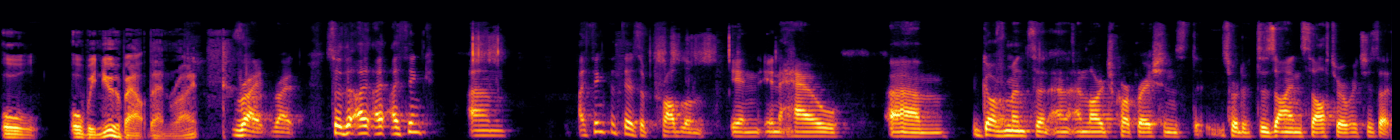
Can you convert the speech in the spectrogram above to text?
all, all we knew about then, right? Right, right. So the, I, I think, um, I think that there's a problem in, in how, um, governments and, and, and, large corporations sort of design software, which is that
